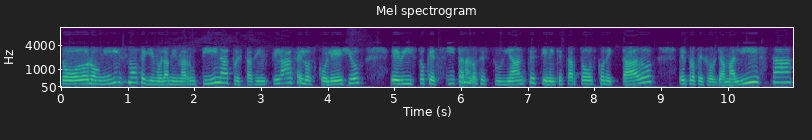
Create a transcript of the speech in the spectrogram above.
todo lo mismo, seguimos la misma rutina, tú estás en clase, los colegios, he visto que citan a los estudiantes, tienen que estar todos conectados, el profesor llama lista,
